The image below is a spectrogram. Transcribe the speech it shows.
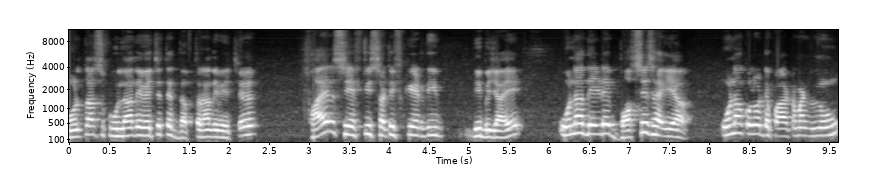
ਹੁਣ ਤਾਂ ਸਕੂਲਾਂ ਦੇ ਵਿੱਚ ਤੇ ਦਫ਼ਤਰਾਂ ਦੇ ਵਿੱਚ ਫਾਇਰ ਸੇਫਟੀ ਸਰਟੀਫਿਕੇਟ ਦੀ ਦੀ ਬਜਾਏ ਉਹਨਾਂ ਦੇ ਜਿਹੜੇ ਬੌਸਸ ਹੈਗੇ ਆ, ਉਹਨਾਂ ਕੋਲੋਂ ਡਿਪਾਰਟਮੈਂਟ ਨੂੰ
